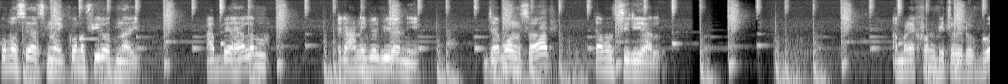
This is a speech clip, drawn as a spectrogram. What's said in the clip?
কোনো শেষ নাই, কোনো ফিরত নাই। আব্বে হেলাম এটা হানিফের বিরিয়ানি। যেমন স্বাদ, তেমন সিরিয়াল। আমরা এখন ভিতরে ঢুকবো।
